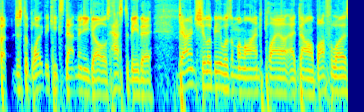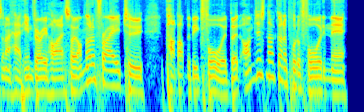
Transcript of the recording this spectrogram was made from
But just a bloke that kicks that many goals has to be there. Darren Schillerbeer was a maligned player at Darwin Buffaloes, and I had him very high. So I'm not afraid to pump up the big forward, but I'm just not going to put a forward in there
